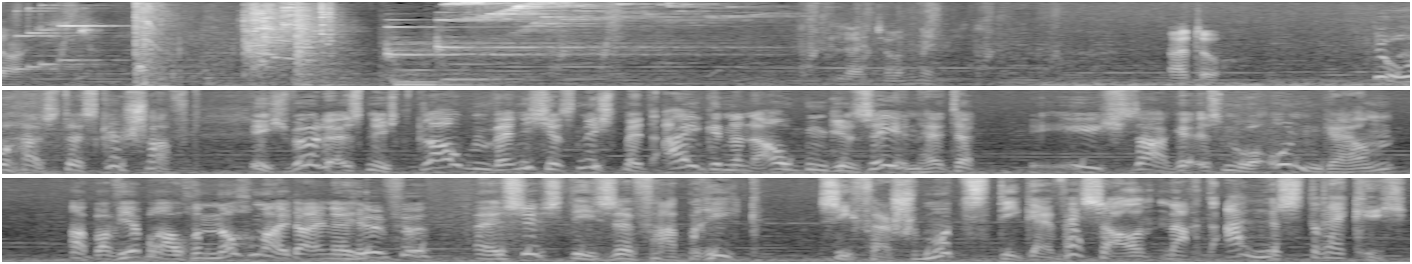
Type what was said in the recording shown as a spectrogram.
Vielleicht. Vielleicht auch nicht. Ah doch. Du hast es geschafft. Ich würde es nicht glauben, wenn ich es nicht mit eigenen Augen gesehen hätte. Ich sage es nur ungern, aber wir brauchen nochmal deine Hilfe. Es ist diese Fabrik. Sie verschmutzt die Gewässer und macht alles dreckig.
